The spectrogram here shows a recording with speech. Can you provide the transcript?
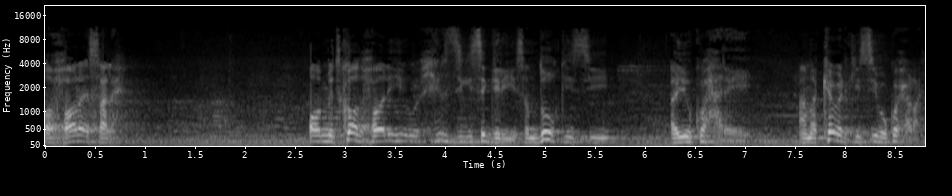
oo xoolo isla leh oo midkood xoolihii uu xirzigiisa geliyey sanduuqiisii ayuu ku xareeyey ama kabarhkiisiibuu ku xidhay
